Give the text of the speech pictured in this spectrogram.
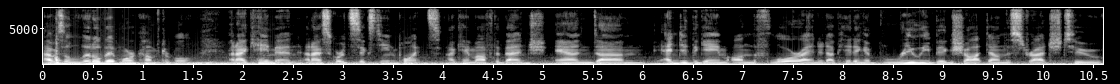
I was a little bit more comfortable. And I came in and I scored 16 points. I came off the bench and um, ended the game on the floor. I ended up hitting a really big shot down the stretch to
